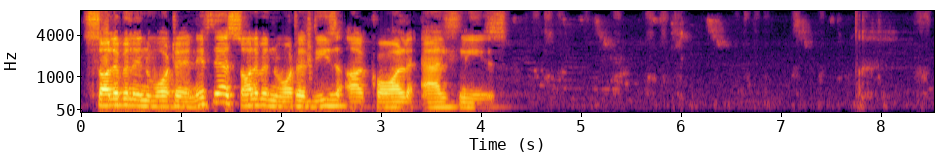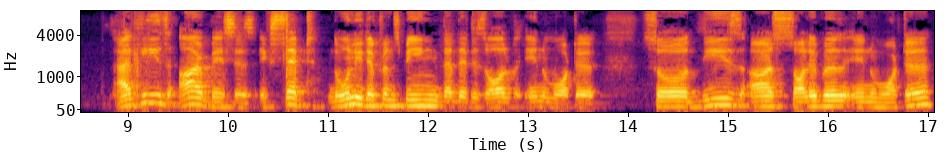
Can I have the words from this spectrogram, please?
soluble in water. And if they are soluble in water these are called alkalis. Alkalis are bases except the only difference being that they dissolve in water. So these are soluble in water.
